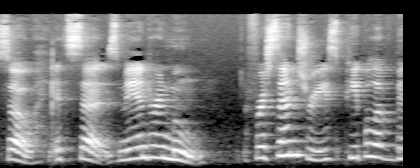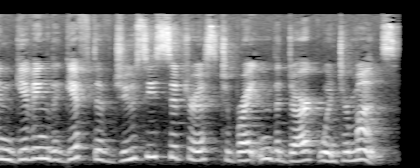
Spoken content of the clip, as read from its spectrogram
So it says Mandarin Moon. For centuries, people have been giving the gift of juicy citrus to brighten the dark winter months.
